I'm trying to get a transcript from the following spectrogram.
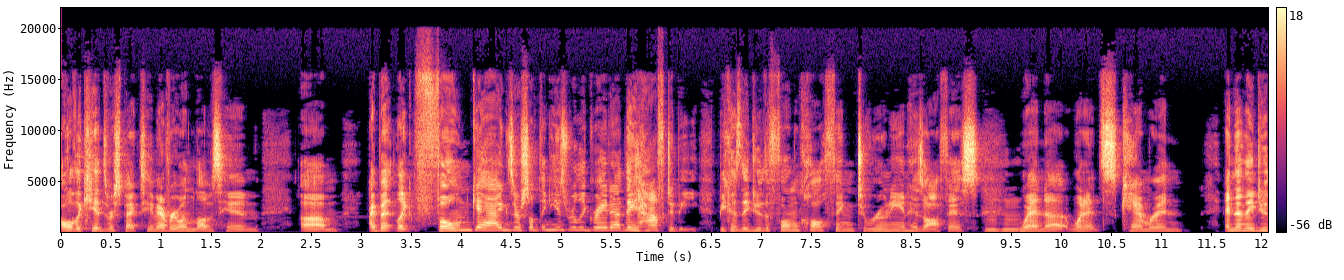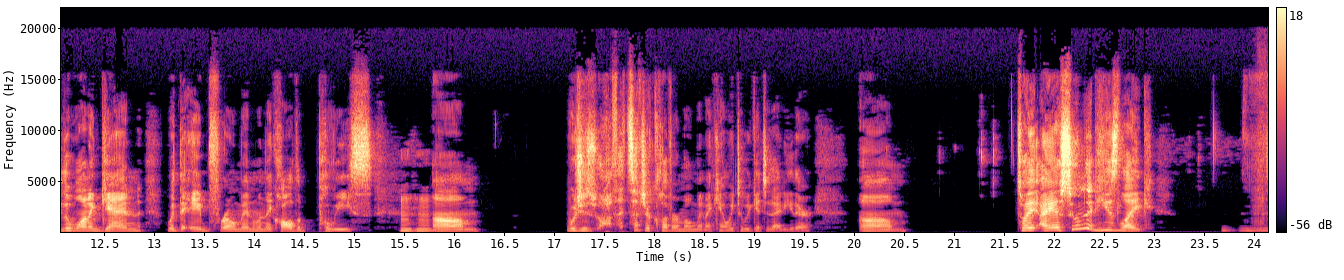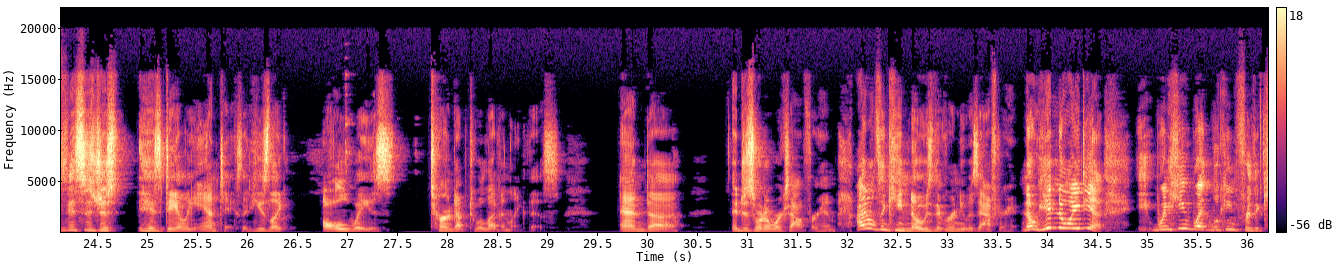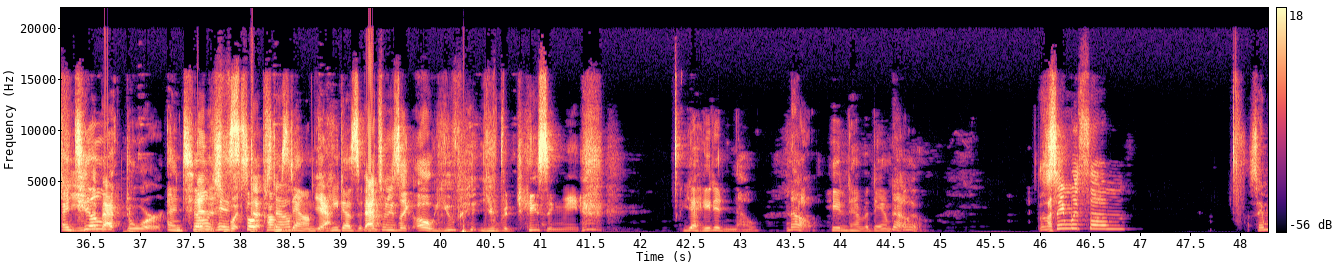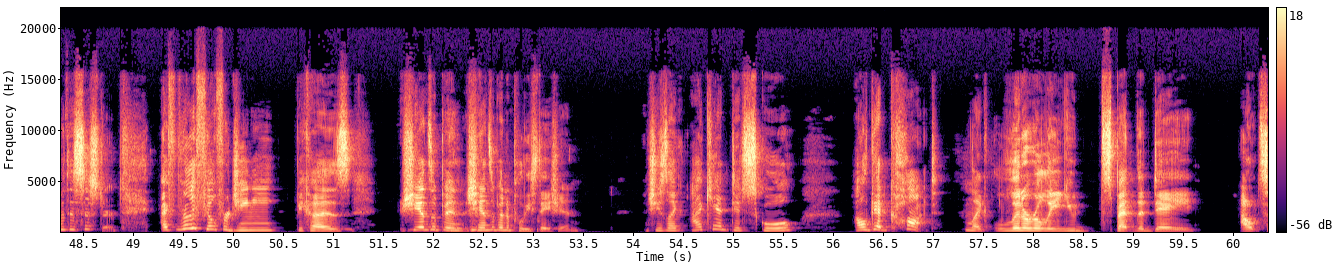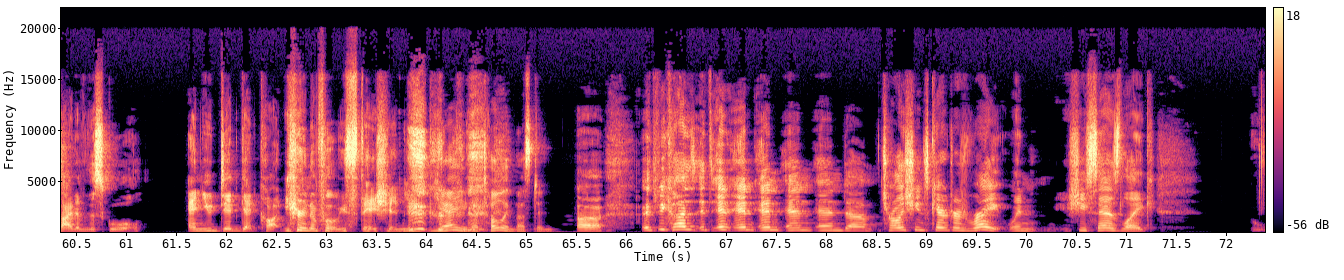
all the kids respect him. Everyone loves him. Um, I bet like phone gags or something he's really great at. They have to be because they do the phone call thing to Rooney in his office Mhm. when uh when it's Cameron, and then they do the one again with the Abe Froman when they call the police. Mhm. Um, which is oh that's such a clever moment. I can't wait till we get to that either. Um, so I, I assume that he's like this is just his daily antics that he's like always turned up to 11 like this and uh it just sort of works out for him i don't think he knows that rooney was after him no he had no idea when he went looking for the key to Until- the back door until and his foot comes down, yeah he doesn't that's know. when he's like oh you've been, you've been chasing me Yeah, he didn't know. no He didn't have a damn No. clue. The same with um same with his sister. I really feel for Jeanie because she ends up in she ends up in a police station. And she's like, I can't ditch school. I'll get caught. Like literally you spent the day outside of the school and you did get caught. You're in a police station. Yeah, you got totally busted. uh it's because it's and and and and, and um Charlie Sheen's character is right when she says like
